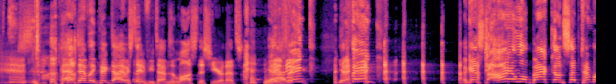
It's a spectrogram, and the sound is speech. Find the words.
Pat definitely picked Iowa State a few times and lost this year. That's yeah. You think? You think? Against Iowa back on September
